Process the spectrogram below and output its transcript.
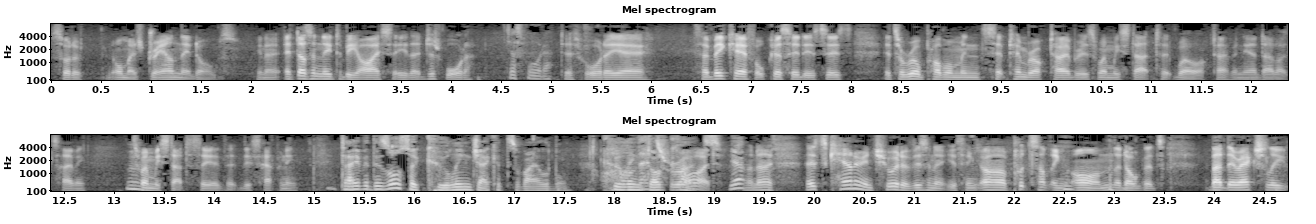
sort of almost drown their dogs. You know, it doesn't need to be ice either, just water. Just water. Just water, yeah. So be careful because it is it's, it's a real problem in September, October is when we start to well October now daylight saving. It's when we start to see th- this happening. David, there's also cooling jackets available. Cooling oh, that's dog right. coats. Yeah. I know. It's counterintuitive, isn't it? You think, oh, put something on the dog that's, but they're actually.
